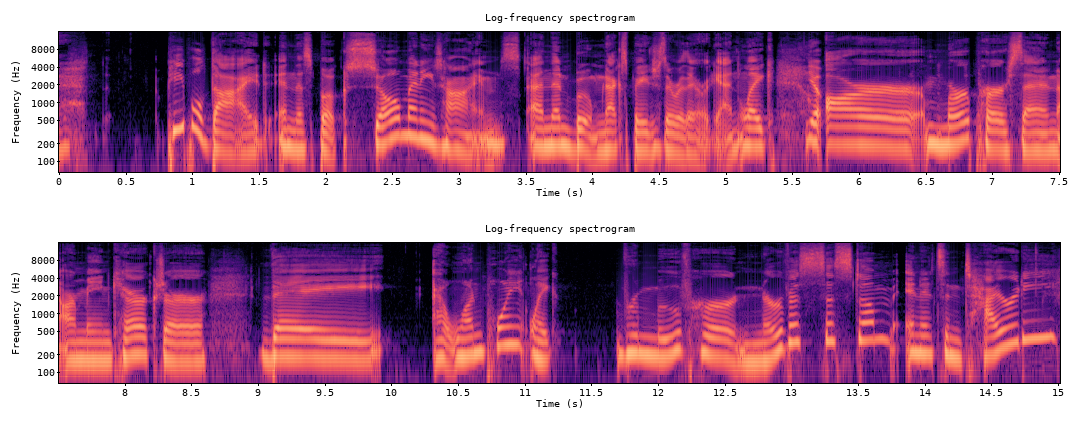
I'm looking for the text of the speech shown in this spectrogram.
People died in this book so many times, and then boom, next page they were there again. Like Yep. our mer person, our main character, they at one point like remove her nervous system in its entirety.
